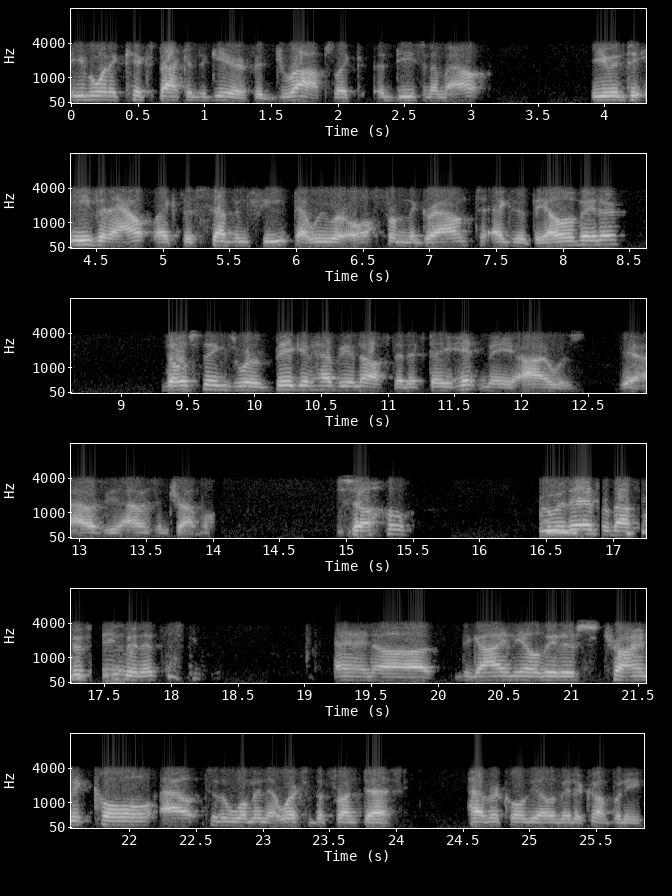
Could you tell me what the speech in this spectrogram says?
even when it kicks back into gear, if it drops like a decent amount, even to even out like the seven feet that we were off from the ground to exit the elevator, those things were big and heavy enough that if they hit me, I was yeah, I was I was in trouble. So we were there for about 15 minutes, and uh, the guy in the elevator is trying to call out to the woman that works at the front desk, have her call the elevator company.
